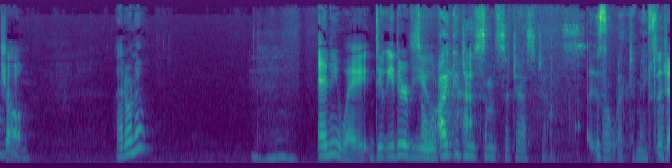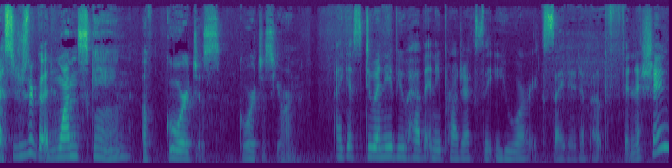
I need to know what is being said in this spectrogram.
shawl. I don't know. Mm-hmm. Anyway, do either of you So I could ha- use some suggestions uh, about what to make. suggestions are good. One skein of gorgeous, gorgeous yarn. I guess do any of you have any projects that you are excited about finishing?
